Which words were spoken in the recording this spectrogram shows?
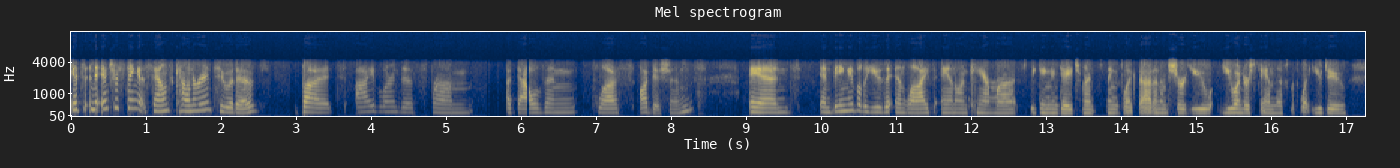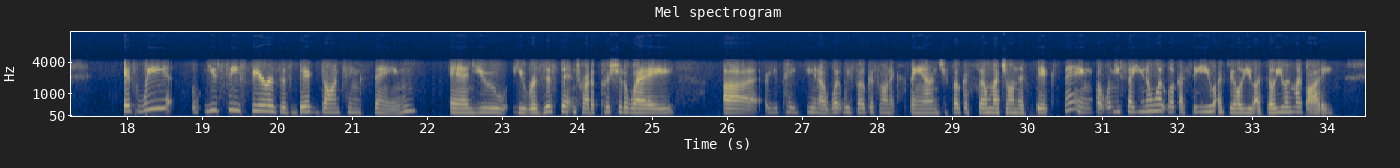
It's an interesting. It sounds counterintuitive, but I've learned this from a thousand plus auditions, and and being able to use it in life and on camera, speaking engagements, things like that. And I'm sure you you understand this with what you do. If we you see fear as this big daunting thing, and you you resist it and try to push it away uh, or you pay, you know, what we focus on expands. You focus so much on this big thing, but when you say, you know what, look, I see you, I feel you, I feel you in my body,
